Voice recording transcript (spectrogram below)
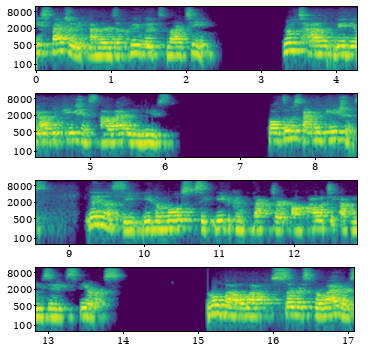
especially under the COVID-19. Real-time video applications are widely used. For those applications, latency is the most significant factor on quality of user experience. Mobile web service providers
